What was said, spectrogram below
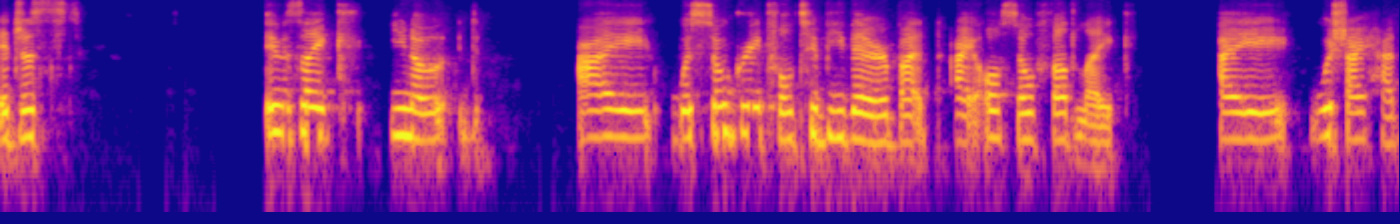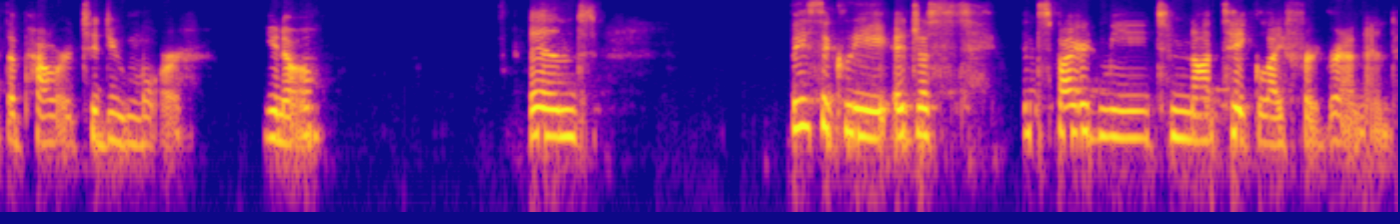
it just it was like you know I was so grateful to be there, but I also felt like I wish I had the power to do more, you know? And basically, it just inspired me to not take life for granted,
